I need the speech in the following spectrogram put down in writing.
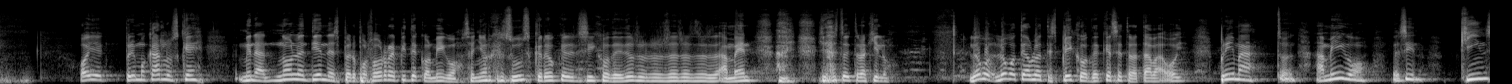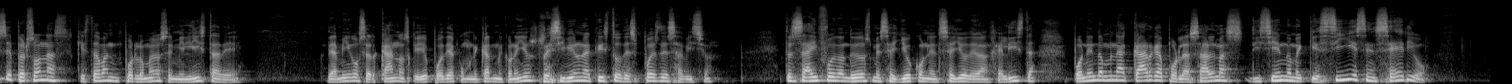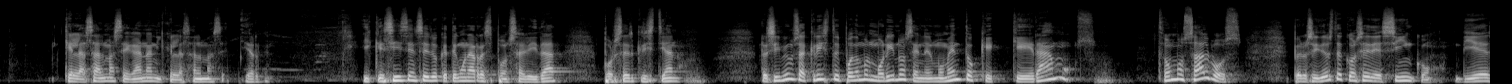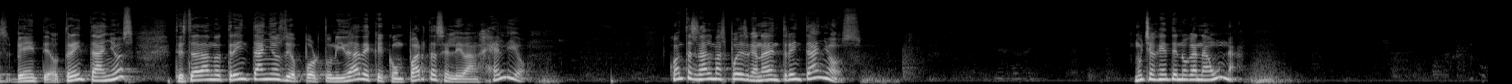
Oye, primo Carlos, ¿qué? Mira, no lo entiendes, pero por favor repite conmigo. Señor Jesús, creo que eres hijo de Dios. Amén. ya estoy tranquilo. Luego, luego te hablo, te explico de qué se trataba hoy. Prima, amigo, vecino. 15 personas que estaban por lo menos en mi lista de, de amigos cercanos que yo podía comunicarme con ellos, recibieron a Cristo después de esa visión. Entonces ahí fue donde Dios me selló con el sello de evangelista, poniéndome una carga por las almas, diciéndome que sí es en serio, que las almas se ganan y que las almas se pierden. Y que sí es en serio que tengo una responsabilidad por ser cristiano. Recibimos a Cristo y podemos morirnos en el momento que queramos. Somos salvos. Pero si Dios te concede 5, 10, 20 o 30 años, te está dando 30 años de oportunidad de que compartas el Evangelio. ¿Cuántas almas puedes ganar en 30 años? Mucha gente no gana una.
